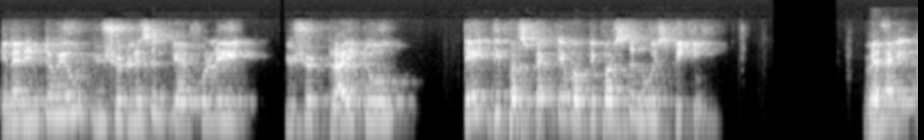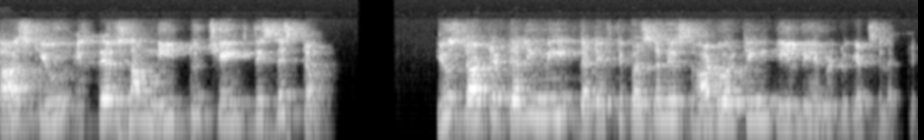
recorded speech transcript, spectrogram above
In an interview, you should listen carefully. You should try to take the perspective of the person who is speaking. When Yes, I asked you, is there some need to change the system? You started telling me that if the person is hardworking, he'll be able to get selected.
